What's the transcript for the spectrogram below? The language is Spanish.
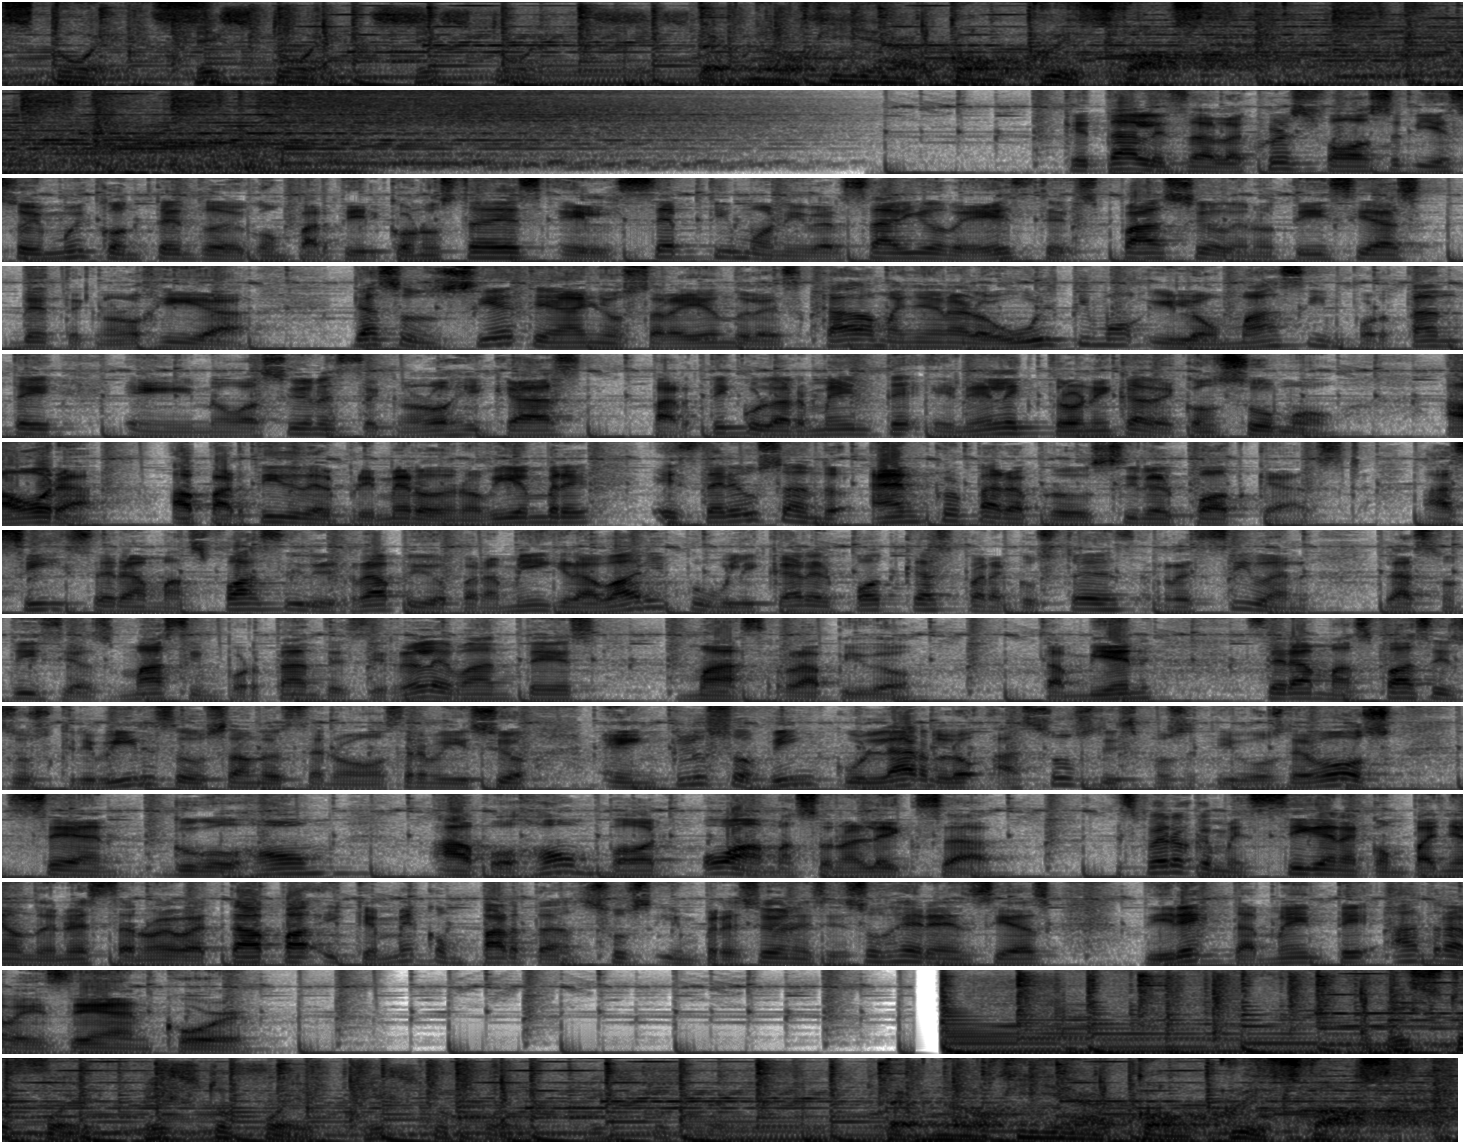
Esto es, esto es, esto es Tecnología con Chris Fawcett. ¿Qué tal? Les habla Chris Fawcett y estoy muy contento de compartir con ustedes el séptimo aniversario de este espacio de noticias de tecnología. Ya son siete años trayéndoles cada mañana lo último y lo más importante en innovaciones tecnológicas, particularmente en electrónica de consumo. Ahora, a partir del 1 de noviembre, estaré usando Anchor para producir el podcast. Así será más fácil y rápido para mí grabar y publicar el podcast para que ustedes reciban las noticias más importantes y relevantes más rápido. También será más fácil suscribirse usando este nuevo servicio e incluso vincularlo a sus dispositivos de voz, sean Google Home, Apple HomePod o Amazon Alexa. Espero que me sigan acompañando en esta nueva etapa y que me compartan sus impresiones y sugerencias directamente a través de Anchor. Esto fue, esto fue, esto fue, esto fue Tecnología con Chris Fawcett.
